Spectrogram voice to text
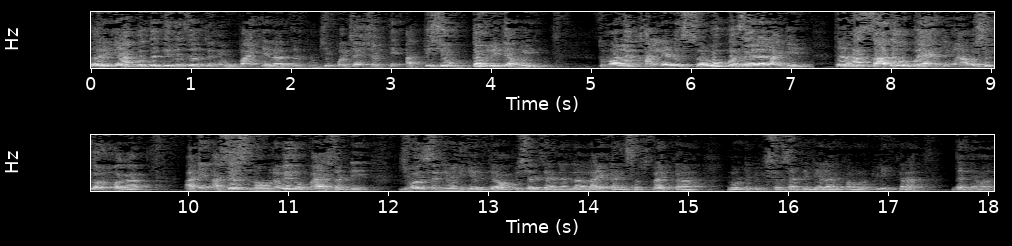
तर या पद्धतीने जर तुम्ही उपाय केला तर तुमची पचनशक्ती अतिशय उत्तमरित्या होईल. तुम्हाला खाल्लेलं सर्व पचायला लागेल. तर हा साधा उपाय आहे तुम्ही अवश्य करून बघा. आणि अशाच नवनवीन उपायासाठी जीवन संजीवनी हेल्थ या ऑफिशियल चॅनलला लाईक आणि सबस्क्राईब करा. नोटिफिकेशनसाठी बेल आयकॉनवर क्लिक करा. धन्यवाद.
